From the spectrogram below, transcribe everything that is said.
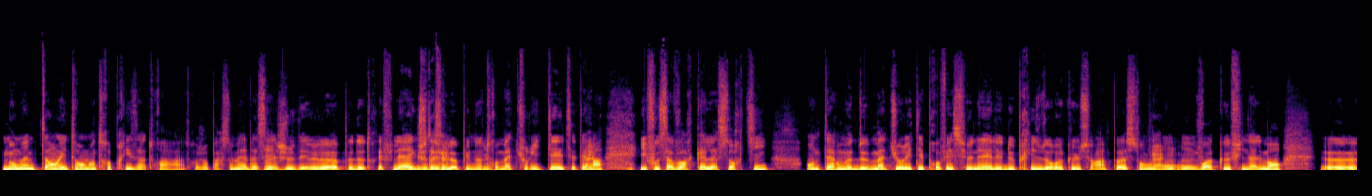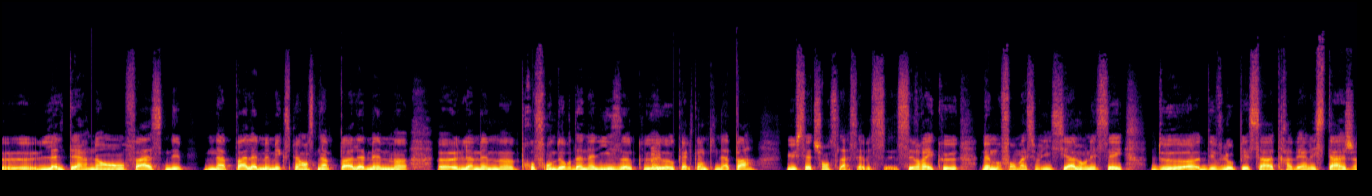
Mais en même temps, étant en entreprise à trois trois jours par semaine, bah, ça, mm. je développe d'autres réflexes, je développe une autre mm. maturité, etc. Il faut savoir qu'à la sortie, en termes de maturité professionnelle et de prise de recul sur un poste, on, on, on voit que finalement, euh, l'alternant en face n'a pas la même expérience, n'a pas la même, euh, la même profondeur d'analyse que quelqu'un qui n'a pas eu cette chance-là. C'est vrai que même en formation initiale, on essaye de euh, développer ça à travers les stages.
